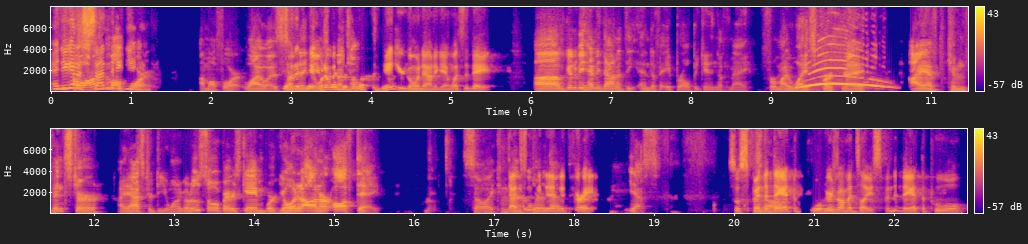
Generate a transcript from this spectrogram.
And you get a Oh, I'm Sunday all game. for it. I'm all for it. Why was What Sunday da- game what- what's, the, what's the date you're going down again? What's the date? Uh, I'm going to be heading down at the end of April, beginning of May for my wife's birthday. I have convinced her. I asked her, "Do you want to go to the Soul Bears game? We're going on our off day." So I can. That's what we did. that It's great. yes. So spend the day at the pool. Here's what I'm gonna tell you: spend the day at the pool.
